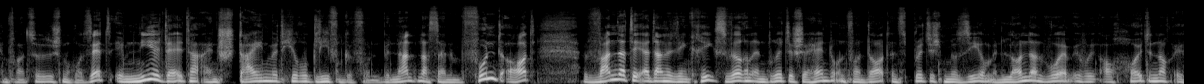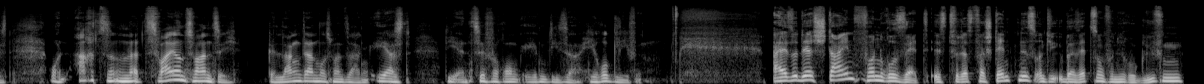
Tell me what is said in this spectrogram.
im französischen Rosette im Nildelta ein Stein mit Hieroglyphen gefunden. Benannt nach seinem Fundort wanderte er dann in den Kriegswirren in britische Hände und von dort ins British Museum in London, wo er im Übrigen auch heute noch ist. Und 1822 1920 gelang dann, muss man sagen, erst die Entzifferung eben dieser Hieroglyphen. Also der Stein von Rosette ist für das Verständnis und die Übersetzung von Hieroglyphen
